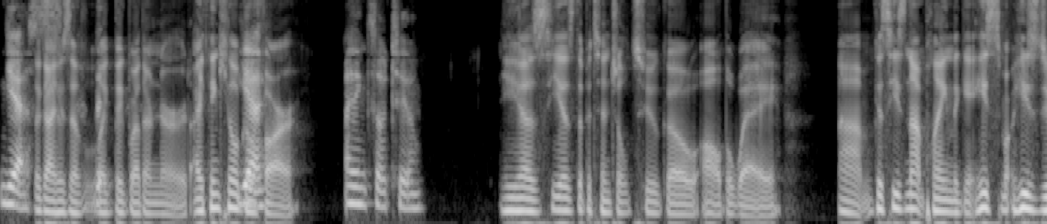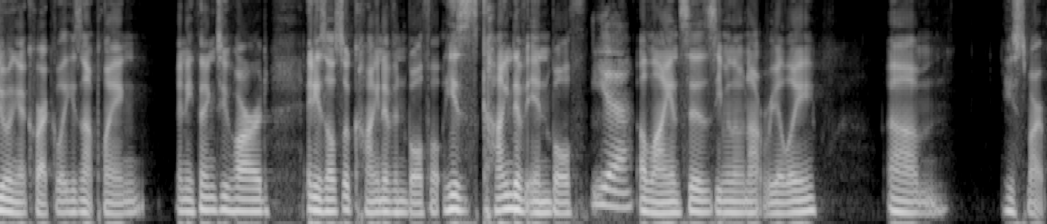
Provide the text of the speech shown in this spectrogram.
Yes. the guy who's a like Big Brother nerd. I think he'll Yeah. go far. I think so too. He has he has the potential to go all the way, um, because he's not playing the game. He's smart. He's doing it correctly. He's not playing anything too hard, and he's also kind of in both. He's kind of in both Yeah. alliances, even though not really. Um, he's smart.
